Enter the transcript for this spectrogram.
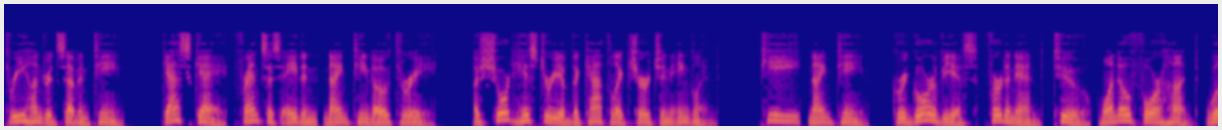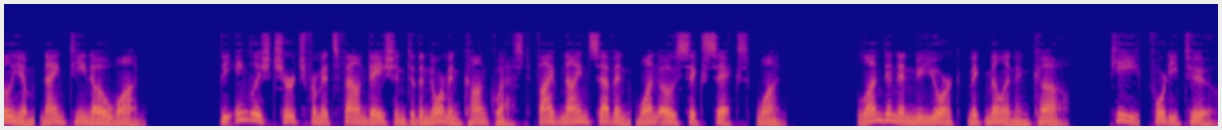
317. Gasquet, Francis Aidan 1903. A Short History of the Catholic Church in England. P. 19. Gregorovius, Ferdinand, 2, 104 Hunt, William 1901. The English Church from its foundation to the Norman Conquest 597-1066-1. London and New York, Macmillan & Co. p. 42.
